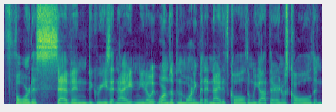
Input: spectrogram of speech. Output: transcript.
four to seven degrees at night, and you know it warms up in the morning, but at night it's cold. And we got there, and it was cold, and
